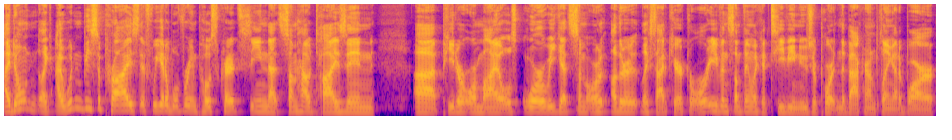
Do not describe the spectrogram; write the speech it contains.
I don't like I wouldn't be surprised if we get a Wolverine post credit scene that somehow ties in uh Peter or Miles or we get some or other like side character or even something like a TV news report in the background playing at a bar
